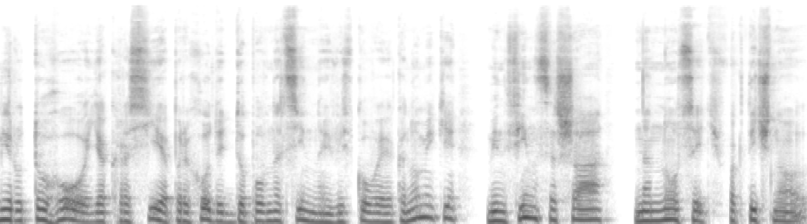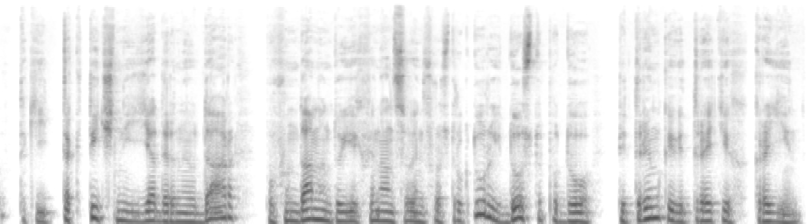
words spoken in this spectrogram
міру того, як Росія переходить до повноцінної військової економіки, Мінфін США наносить фактично такий тактичний ядерний удар по фундаменту їх фінансової інфраструктури і доступу до підтримки від третіх країн.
